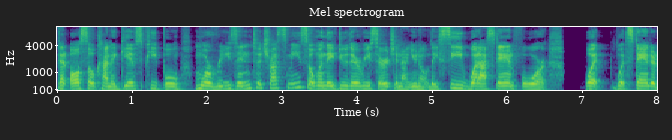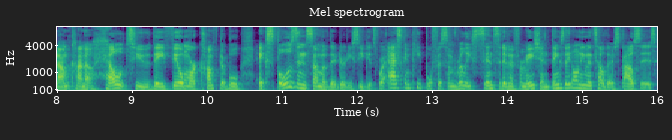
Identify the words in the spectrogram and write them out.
that also kind of gives people more reason to trust me. So when they do their research and you know they see what I stand for, what what standard I'm kind of held to, they feel more comfortable exposing some of their dirty secrets. We're asking people for some really sensitive information, things they don't even tell their spouses.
